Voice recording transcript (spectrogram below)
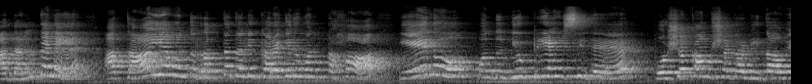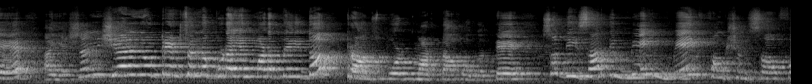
ಅದಲ್ಲದೆ ಆ ತಾಯಿಯ ಒಂದು ರಕ್ತದಲ್ಲಿ ಕರಗಿರುವಂತಹ ಏನು ಒಂದು ಇದೆ ಪೋಷಕಾಂಶಗಳಿದ್ದಾವೆ ಆ ಎಸೆನ್ಷಿಯಲ್ ನ್ಯೂಟ್ರಿಯೆಂಟ್ಸ್ ಅನ್ನು ಕೂಡ ಏನ್ ಮಾಡುತ್ತೆ? ಇದು ಟ್ರಾನ್ಸ್ಪೋರ್ಟ್ ಮಾಡ್ತಾ ಹೋಗುತ್ತೆ. So these are the main main functions of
